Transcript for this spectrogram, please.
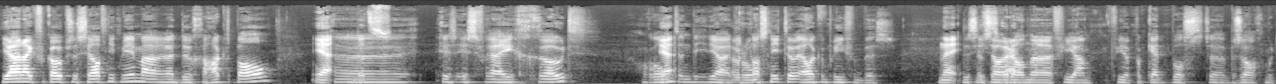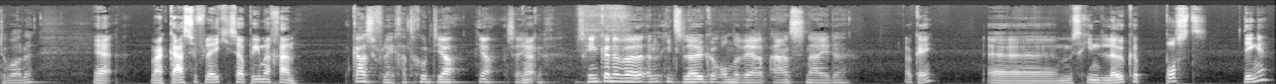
Ja, nou, ik verkoop ze zelf niet meer, maar de gehaktbal ja, dat is... is... Is, vrij groot rond. Ja, en die, ja, die past niet door elke brievenbus. Nee, dus die zou dan uh, via, via pakketpost uh, bezorgd moeten worden. Ja, maar een zou prima gaan. Kaassoufflé gaat goed, ja. Ja, zeker. Misschien kunnen we een iets leuker onderwerp aansnijden. Oké. Okay. Uh, misschien leuke postdingen?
